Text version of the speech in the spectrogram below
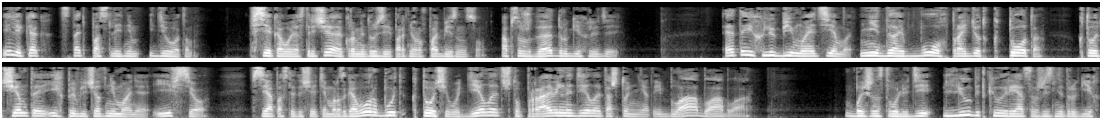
Или как стать последним идиотом. Все, кого я встречаю, кроме друзей и партнеров по бизнесу, обсуждают других людей. Это их любимая тема. Не дай бог пройдет кто-то, кто чем-то их привлечет внимание. И все. Вся последующая тема разговора будет, кто чего делает, что правильно делает, а что нет, и бла-бла-бла. Большинство людей любит ковыряться в жизни других,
